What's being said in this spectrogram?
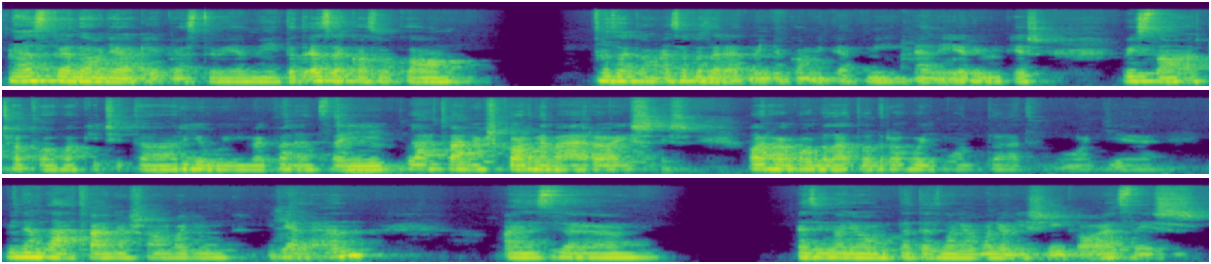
Ez például egy elképesztő élmény. Tehát ezek azok, a, ezek, a, ezek az eredmények, amiket mi elérünk, és visszacsatolva kicsit a riói, meg velencei látványos karnevára, és, és arra a gondolatodra, hogy mondtad, hogy eh, mi nem látványosan vagyunk jelen, ez, eh, ez így nagyon, tehát ez nagyon, nagyon is igaz, és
